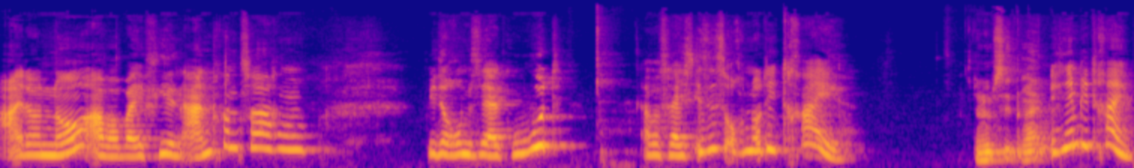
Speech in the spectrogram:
I don't know, aber bei vielen anderen Sachen wiederum sehr gut. Aber vielleicht ist es auch nur die drei. Du nimmst die drei? Ich nehme die drei.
